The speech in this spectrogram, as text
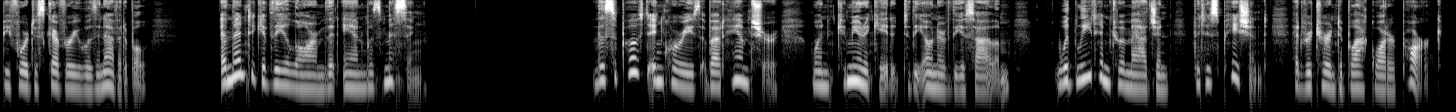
before discovery was inevitable, and then to give the alarm that Anne was missing. The supposed inquiries about Hampshire, when communicated to the owner of the asylum, would lead him to imagine that his patient had returned to Blackwater Park,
